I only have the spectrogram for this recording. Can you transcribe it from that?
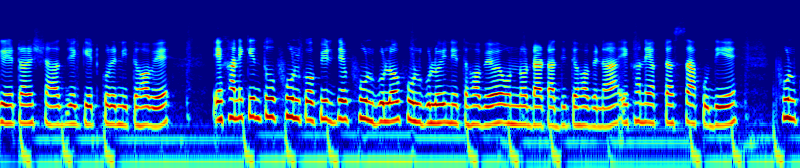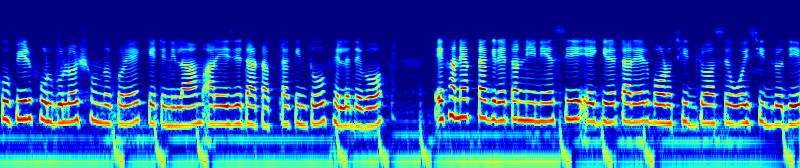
গ্রেটারের সাহায্যে গ্রেট করে নিতে হবে। এখানে কিন্তু ফুলকপির যে ফুলগুলো, ফুলগুলোই নিতে হবে, অন্য ডাটা দিতে হবে না। এখানে একটা চাকু দিয়ে ফুলকপির ফুলগুলো সুন্দর করে কেটে নিলাম আর এই যে ডাটাটা কিন্তু ফেলে দেব। এখানে একটা গ্রেটার নিয়ে নিয়েছি। এই গ্রেটারের বড় ছিদ্র আছে, ওই ছিদ্র দিয়ে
